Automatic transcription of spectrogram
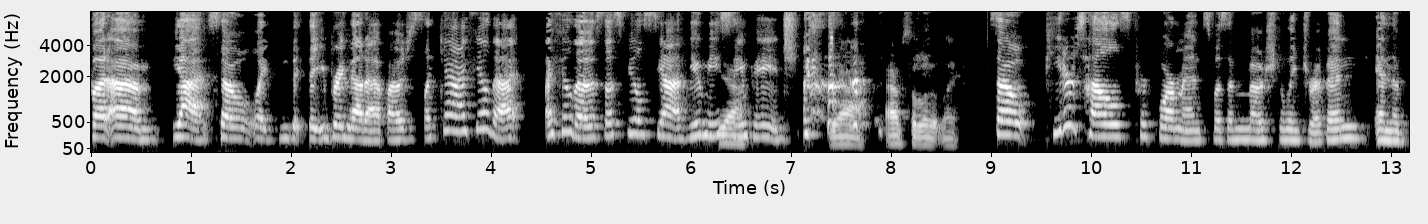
But um, yeah. So like th- that you bring that up, I was just like, yeah, I feel that. I feel those. Those feels, yeah, you, me, yeah. same page. yeah, absolutely. So Peter Tell's performance was emotionally driven in the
